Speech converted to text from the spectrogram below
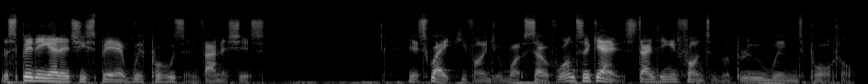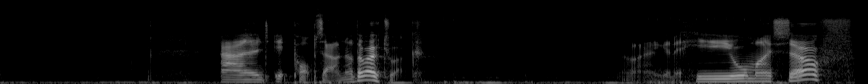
the spinning energy spear ripples and vanishes. In its wake, you find yourself once again standing in front of a blue rimmed portal. And it pops out another Oakaruk. I'm going to heal myself.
